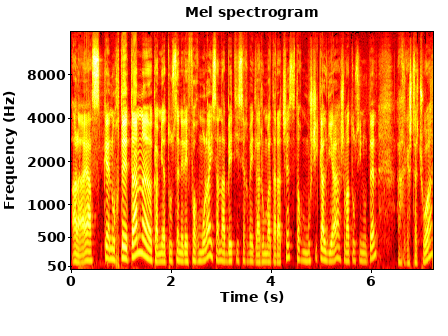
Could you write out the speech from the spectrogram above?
Hala, eh, azken urteetan, eh, kambiatu zen ere formula, izan da beti zerbait larun bat aratzez, eta musikaldia, esmatu zinuten, arrakastatxua,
